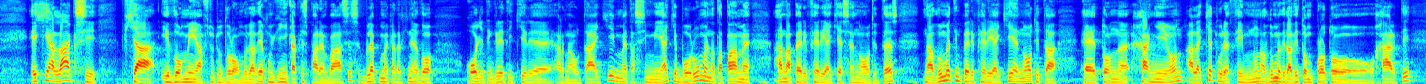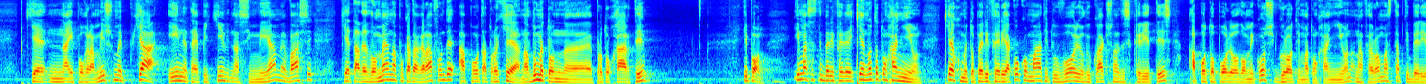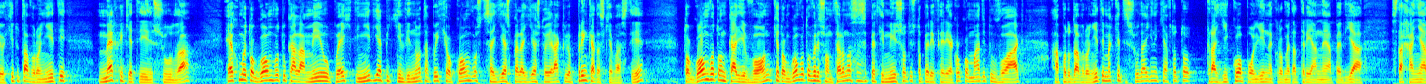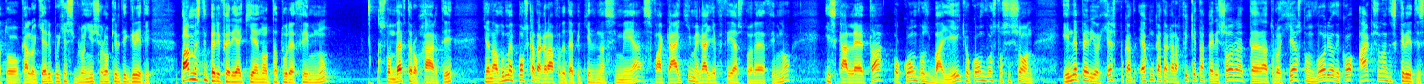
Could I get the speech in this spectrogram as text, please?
έχει αλλάξει πια η δομή αυτού του δρόμου. Δηλαδή έχουν γίνει κάποιες παρεμβάσεις. Βλέπουμε καταρχήν εδώ όλη την Κρήτη κύριε Αρναουτάκη με τα σημεία και μπορούμε να τα πάμε αναπεριφερειακές ενότητες, να δούμε την περιφερειακή ενότητα ε, των ε, Χανίων αλλά και του Ρεθύμνου, να δούμε δηλαδή τον πρώτο χάρτη και να υπογραμμίσουμε ποια είναι τα επικίνδυνα σημεία με βάση και τα δεδομένα που καταγράφονται από τα τροχέα. Να δούμε τον ε, πρώτο χάρτη. Λοιπόν, είμαστε στην περιφερειακή ενότητα των Χανίων και έχουμε το περιφερειακό κομμάτι του βόρειου οδικού άξονα της Κρήτης από το πολεοδομικό συγκρότημα των Χανίων. Αναφερόμαστε από την περιοχή του Ταυρονίτη μέχρι και τη Σούδα. Έχουμε τον κόμβο του Καλαμίου που έχει την ίδια επικινδυνότητα που είχε ο κόμβος της Αγίας Πελαγίας στο Ηράκλειο πριν κατασκευαστεί τον κόμβο των Καλυβών και τον κόμβο των Βρυσών. Θέλω να σας υπενθυμίσω ότι στο περιφερειακό κομμάτι του ΒΟΑΚ, από τον Ταυρονίτη μέχρι και τη Σούδα, έγινε και αυτό το τραγικό πολύνεκρο με τα τρία νέα παιδιά στα Χανιά το καλοκαίρι που είχε συγκλονίσει ολόκληρη την Κρήτη. Πάμε στην περιφερειακή ενότητα του Ρεθύμνου, στον δεύτερο χάρτη, για να δούμε πώς καταγράφονται τα επικίνδυνα σημεία. Σφακάκι, μεγάλη ευθεία στο Ρέθυμνο, η Σκαλέτα, ο κόμβος Μπαλί και ο κόμβος των Σισών είναι περιοχές που έχουν καταγραφεί και τα περισσότερα τροχέα στον βόρειο δικό άξονα της Κρήτης.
